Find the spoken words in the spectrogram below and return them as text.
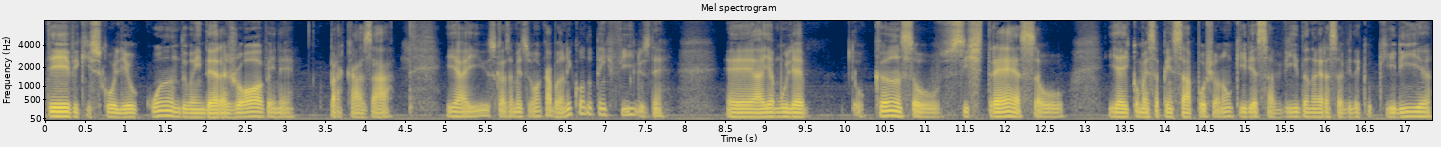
teve que escolheu quando ainda era jovem, né, para casar. E aí os casamentos vão acabando. E quando tem filhos, né, é, aí a mulher ou cansa ou se estressa ou e aí começa a pensar, poxa, eu não queria essa vida, não era essa vida que eu queria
